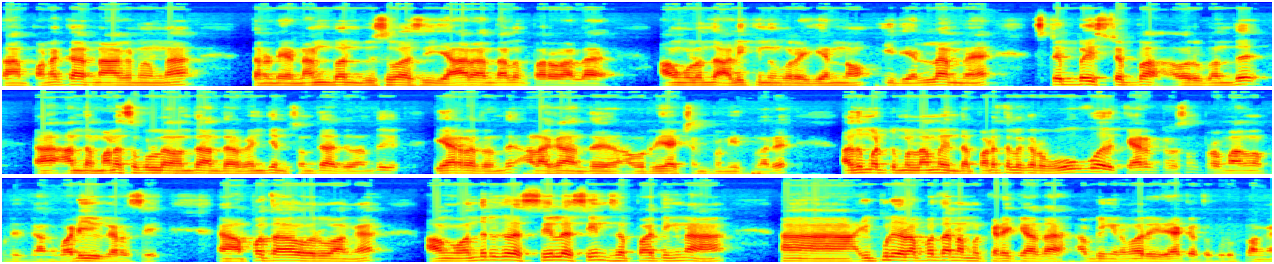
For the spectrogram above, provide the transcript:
தான் பணக்காரன் ஆகணும்னா தன்னுடைய நண்பன் விசுவாசி யாராக இருந்தாலும் பரவாயில்ல. அவங்கள வந்து அழிக்கணுங்கிற எண்ணம் இது எல்லாமே ஸ்டெப் பை ஸ்டெப்பாக அவருக்கு வந்து அந்த மனசுக்குள்ளே வந்து அந்த வெஞ்சன்ஸ் வந்து அது வந்து ஏறுறது வந்து அழகாக வந்து அவர் ரியாக்ஷன் பண்ணியிருப்பாரு. அது மட்டும் இல்லாமல் இந்த படத்தில் இருக்கிற ஒவ்வொரு கேரக்டர்ஸும் பிரமாதமாக பண்ணியிருக்காங்க. வடிவுக்கரசி அப்பத்தாக வருவாங்க. அவங்க வந்திருக்கிற சில சீன்ஸை பார்த்தீங்கன்னா இப்படி ஒரு அப்பதான் நமக்கு கிடைக்காதா அப்படிங்கிற மாதிரி ஏக்கத்தை கொடுப்பாங்க.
